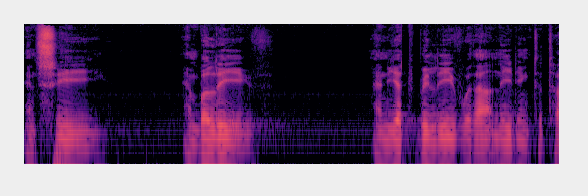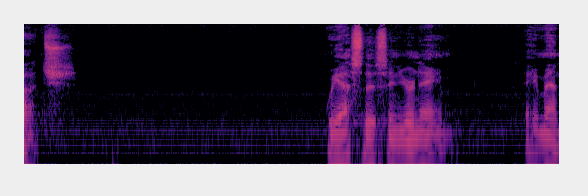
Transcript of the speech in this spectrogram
and see and believe, and yet believe without needing to touch. We ask this in your name. Amen.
